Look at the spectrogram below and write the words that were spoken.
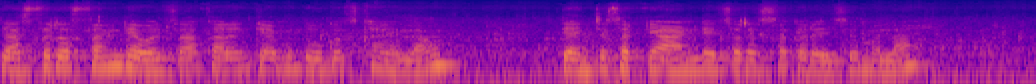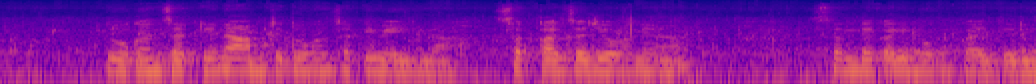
जास्त रस्सा नाही ठेवायचा कारण की आम्ही दोघंच खायला आहोत. त्यांच्यासाठी अंड्याचा रस्सा करायचा आहे मला. दोघांसाठी ना आमच्या दोघांसाठी वेगळा. सकाळचं जेवण आहे हा. संध्याकाळी बघू काहीतरी.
